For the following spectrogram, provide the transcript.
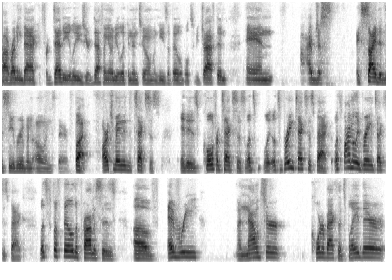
uh, running back for Devy leagues. You're definitely going to be looking into him when he's available to be drafted. And I'm just excited to see Rueben Owens there. But Arch made it to Texas. It is cool for Texas. Let's let's bring Texas back. Let's finally bring Texas back. Let's fulfill the promises of every announcer, quarterback that's played there,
